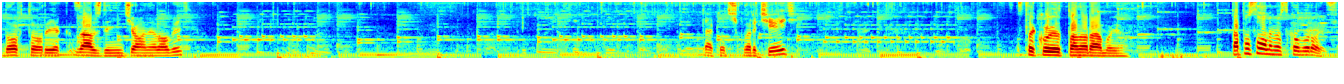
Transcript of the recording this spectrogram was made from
Доктор, як завжди, нічого не робить. Так от шкварчить. З такою от панорамою. Та посолимо сковородці.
